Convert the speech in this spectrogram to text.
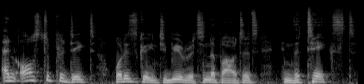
and asked to predict what is going to be written about it in the text.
